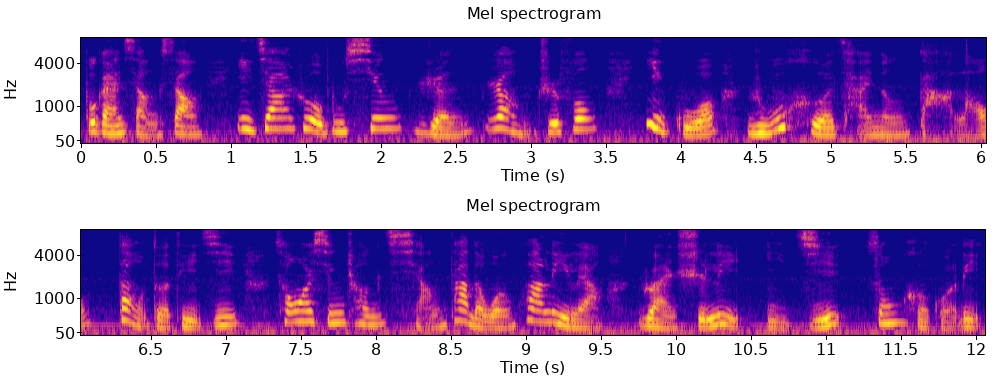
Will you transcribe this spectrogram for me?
不敢想象，一家若不兴仁让之风，一国如何才能打牢道德地基，从而形成强大的文化力量、软实力以及综合国力？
